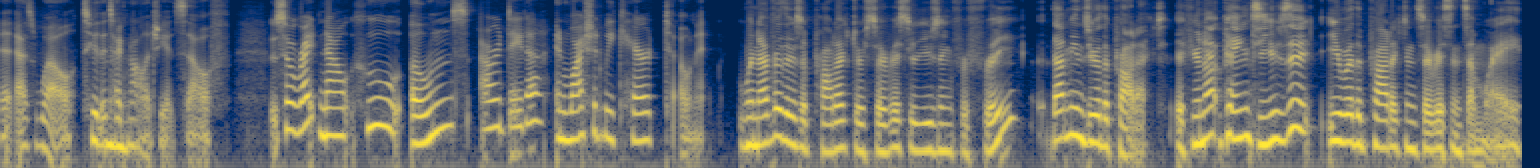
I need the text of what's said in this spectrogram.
eh, as well to the mm-hmm. technology itself. So, right now, who owns our data and why should we care to own it? whenever there's a product or service you're using for free, that means you're the product. If you're not paying to use it, you are the product and service in some way.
